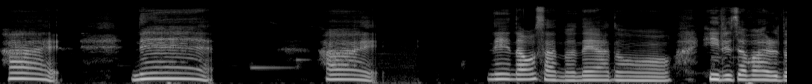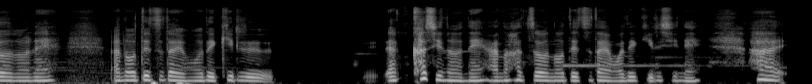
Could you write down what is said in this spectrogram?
はい。ねえ。はい。ねえ、なおさんのね、あの、ヒールザワールドのね、あの、お手伝いもできる、歌詞のね、あの発音のお手伝いもできるしね。はい。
